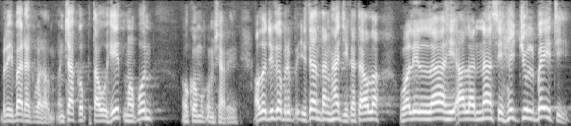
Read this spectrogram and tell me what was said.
beribadah kepada Allah. Mencakup tauhid maupun hukum-hukum syar'i. Allah juga berbicara tentang haji. Kata Allah, walillahi 'alan nasi hajjul baiti.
